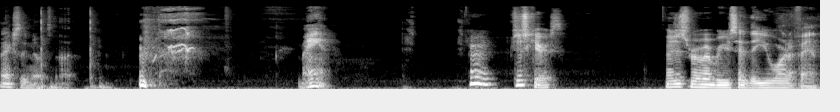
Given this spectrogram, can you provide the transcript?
Actually, no, it's not. Man. All right, just curious. I just remember you said that you weren't a fan.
